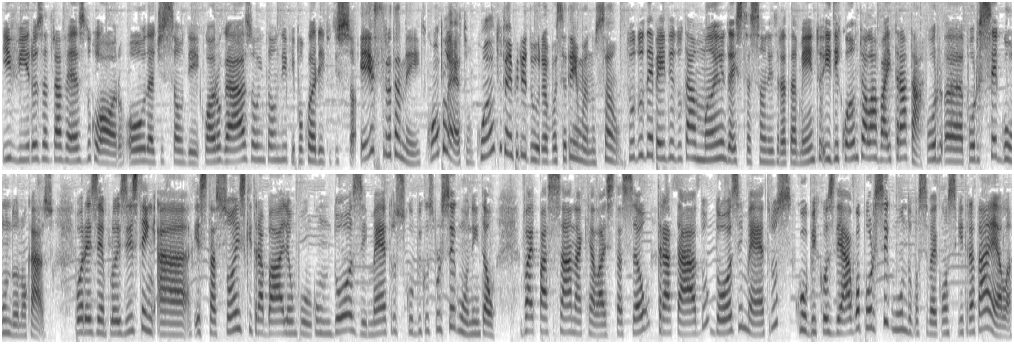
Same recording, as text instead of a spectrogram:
e vírus através do cloro, ou da adição de cloro gás ou então de hipoclorito de sódio. Esse tratamento completo, quanto tempo ele dura? Você tem uma noção? Tudo depende do tamanho da estação de tratamento e de quanto ela vai tratar, por, ah, por segundo, no caso. Por exemplo, existem ah, estações que trabalham por, com 12 metros cúbicos por segundo. Então, vai passar naquela estação tratado 12 metros cúbicos de água por segundo. Você vai conseguir tratar ela.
